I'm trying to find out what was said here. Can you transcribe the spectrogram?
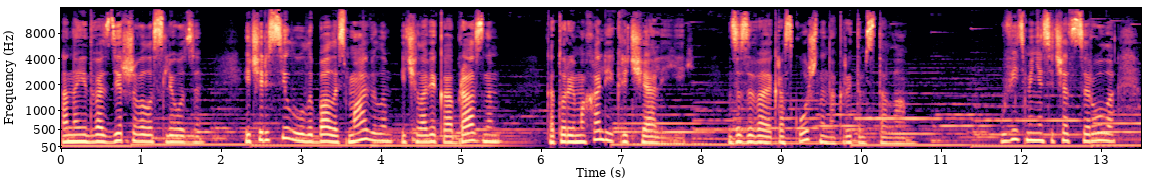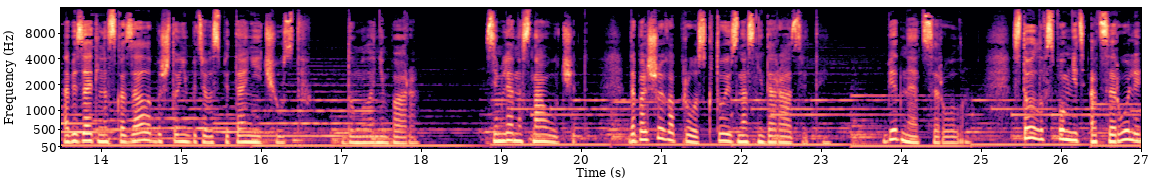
Она едва сдерживала слезы и через силу улыбалась мавилам и человекообразным, которые махали и кричали ей, зазывая к роскошно накрытым столам. Увидеть меня сейчас Цирола обязательно сказала бы что-нибудь о воспитании чувств, думала Небара. Земля нас научит — да большой вопрос, кто из нас недоразвитый. Бедная Церола. Стоило вспомнить о Цероле,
